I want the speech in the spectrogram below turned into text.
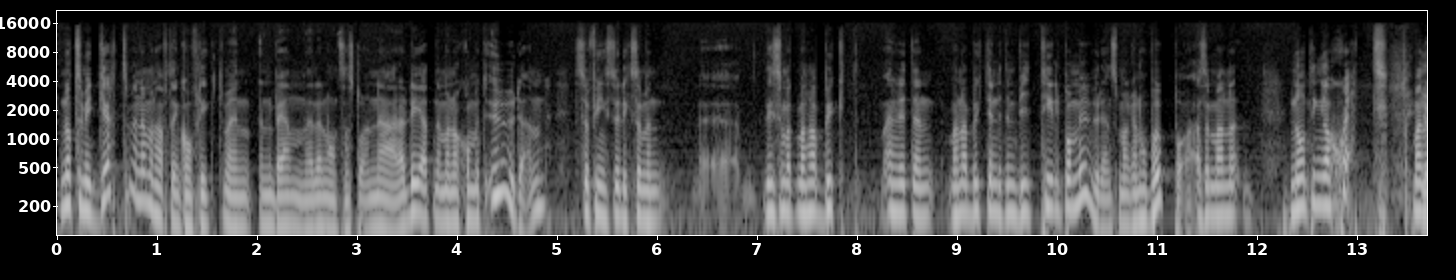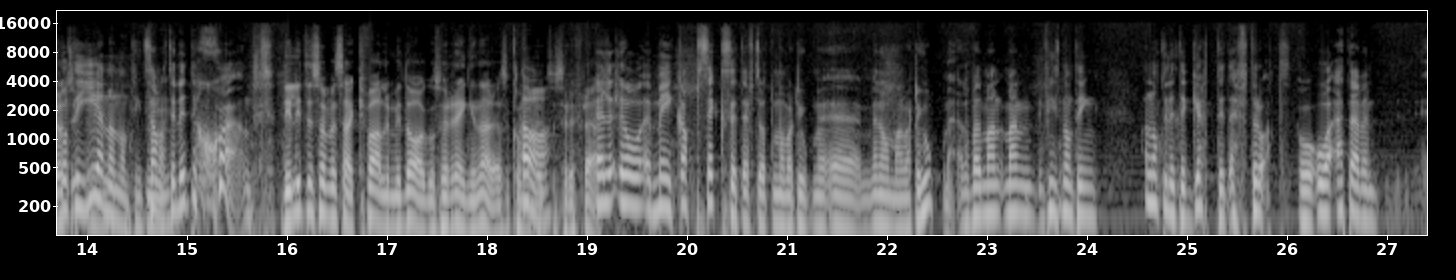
Något som är gött med när man haft en konflikt med en, en vän eller någon som står nära, det är att när man har kommit ur den så finns det liksom en... eh, Det är som att man har byggt en liten, man har byggt en liten bit till på muren som man kan hoppa upp på. Alltså man, någonting har skett. Man har gått ty- igenom någonting tillsammans. Mm. Det är lite skönt. Det är lite som en så här kvalmig dag och så regnar det så kommer Ja. man ut och så är det fräscht. Eller make-up-sexet efteråt när man varit ihop med, eh, med någon man varit ihop med. Man, man, det finns någonting, någonting lite göttigt efteråt. Och, och att även eh,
